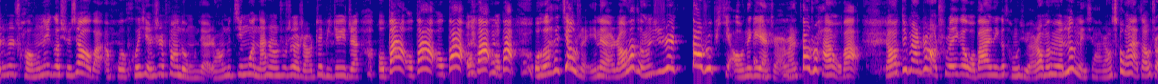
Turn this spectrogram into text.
就是从那个学校吧回回寝室放东西，然后就经过男生宿舍的时候，这逼就一直欧巴欧巴欧巴欧巴欧巴，我和他叫谁呢？然后他可能就是到处瞟那个眼神儿，完到处喊欧巴。然后对面正好出来一个我班的那个同学，然后我们同学愣了一下，然后冲我俩招手，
